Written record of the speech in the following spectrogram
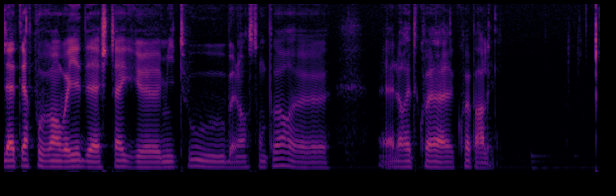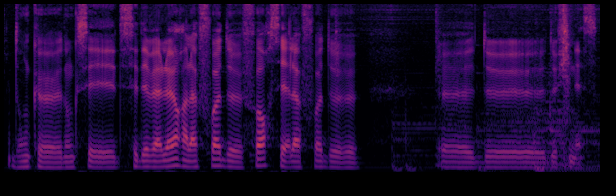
la Terre pouvait envoyer des hashtags euh, MeToo ou Balance ton port, euh, elle aurait de quoi, quoi parler. Donc c'est des valeurs à la fois de force et à la fois de, euh, de, finesse.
